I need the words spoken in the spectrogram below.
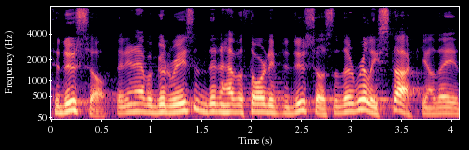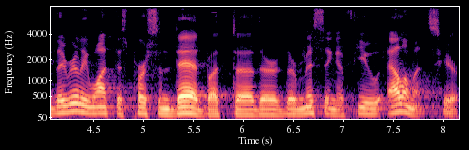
to do so. They didn't have a good reason, didn't have authority to do so, so they're really stuck. You know, they, they really want this person dead, but uh, they're, they're missing a few elements here.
